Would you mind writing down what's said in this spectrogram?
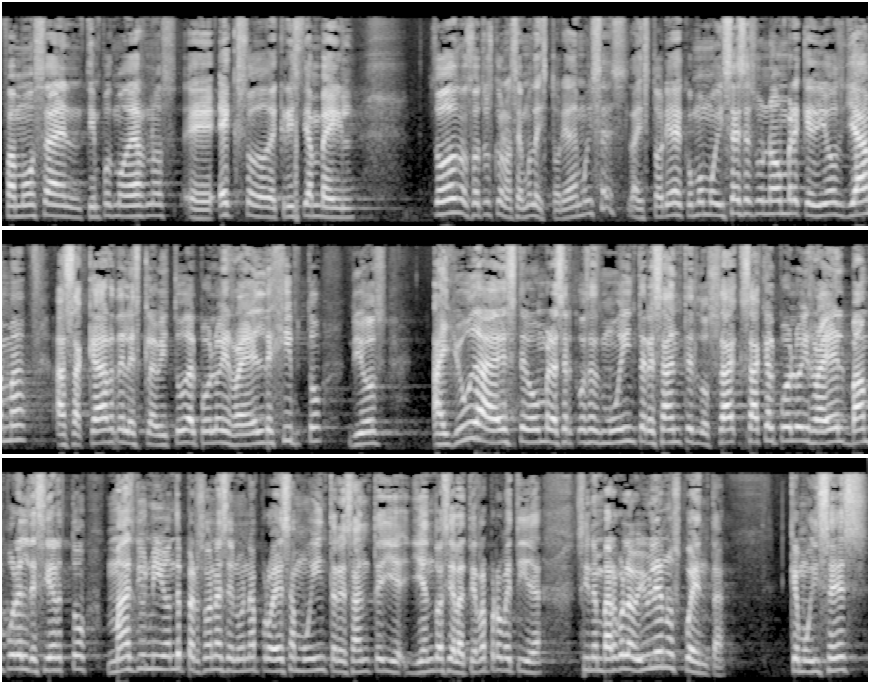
famosa en tiempos modernos, eh, Éxodo de Christian Bale, todos nosotros conocemos la historia de Moisés, la historia de cómo Moisés es un hombre que Dios llama a sacar de la esclavitud al pueblo de Israel de Egipto. Dios ayuda a este hombre a hacer cosas muy interesantes, lo saca al pueblo de Israel, van por el desierto, más de un millón de personas en una proeza muy interesante yendo hacia la tierra prometida. Sin embargo, la Biblia nos cuenta que Moisés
